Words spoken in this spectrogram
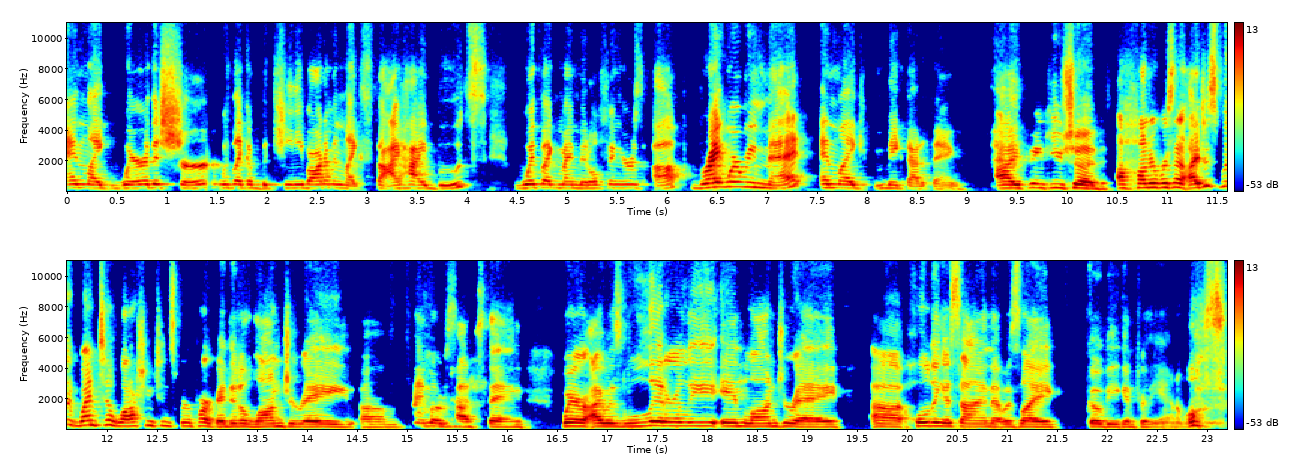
and like wear the shirt with like a bikini bottom and like thigh high boots with like my middle fingers up, right where we met, and like make that a thing. I think you should. A hundred percent. I just went to Washington Square Park. I did a lingerie um protest thing where I was literally in lingerie, uh, holding a sign that was like go vegan for the animals.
